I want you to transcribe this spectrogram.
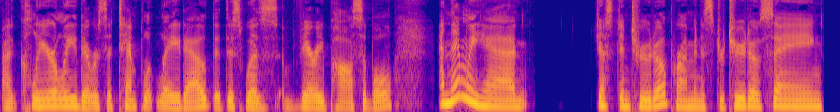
Uh, clearly, there was a template laid out that this was very possible. And then we had Justin Trudeau, Prime Minister Trudeau, saying,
